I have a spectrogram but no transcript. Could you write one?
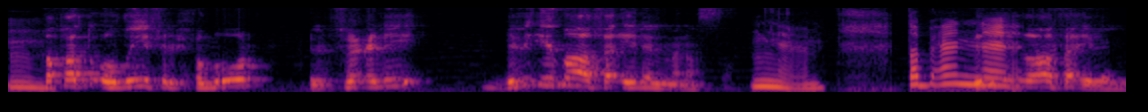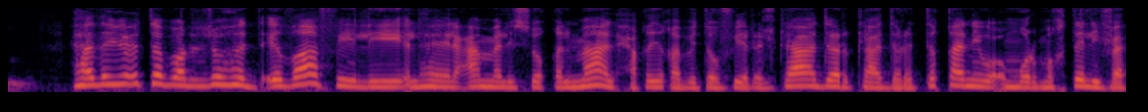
مم. فقط أضيف الحضور الفعلي بالإضافة إلى المنصة. نعم. طبعا بالإضافة إلى المنصة. هذا يعتبر جهد إضافي للهيئة العامة لسوق المال حقيقة بتوفير الكادر كادر التقني وأمور مختلفة.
